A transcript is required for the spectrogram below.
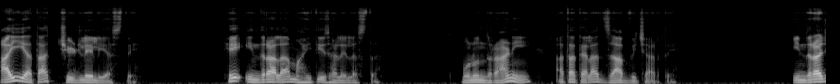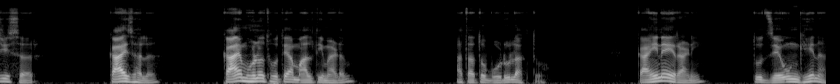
आई आता चिडलेली असते. हे इंद्राला माहिती झालेलं असतं. म्हणून राणी आता त्याला जाब विचारते. इंद्राजी सर काय झालं? काय म्हणत होत्या मालती मॅडम? आता तो बोडू लागतो. काही नाही राणी तू जेवून घे ना.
